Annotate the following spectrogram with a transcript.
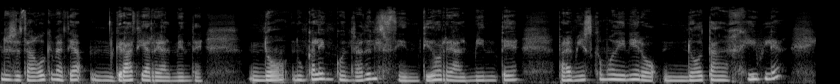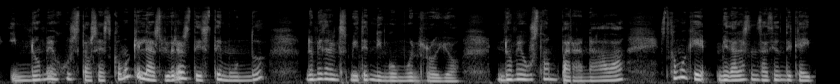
No sé, es algo que me hacía mm, gracia realmente. No, nunca le he encontrado el sentido realmente. Para mí es como dinero no tangible y no me gusta. O sea, es como que las vibras de este mundo no me transmiten ningún buen rollo. No me gustan para nada. Es como que me da la sensación de que hay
